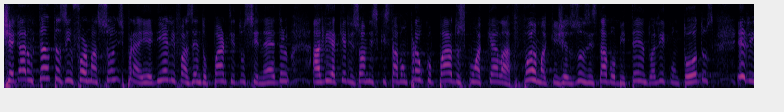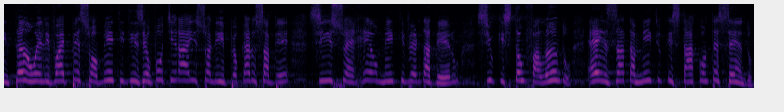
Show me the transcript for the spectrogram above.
Chegaram tantas informações para ele, e ele fazendo parte do sinédrio, ali aqueles homens que estavam preocupados com aquela fama que Jesus estava obtendo ali com todos, ele então, ele vai pessoalmente e diz: "Eu vou tirar isso a limpo, eu quero saber se isso é realmente verdadeiro, se o que estão falando é exatamente o que está acontecendo".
